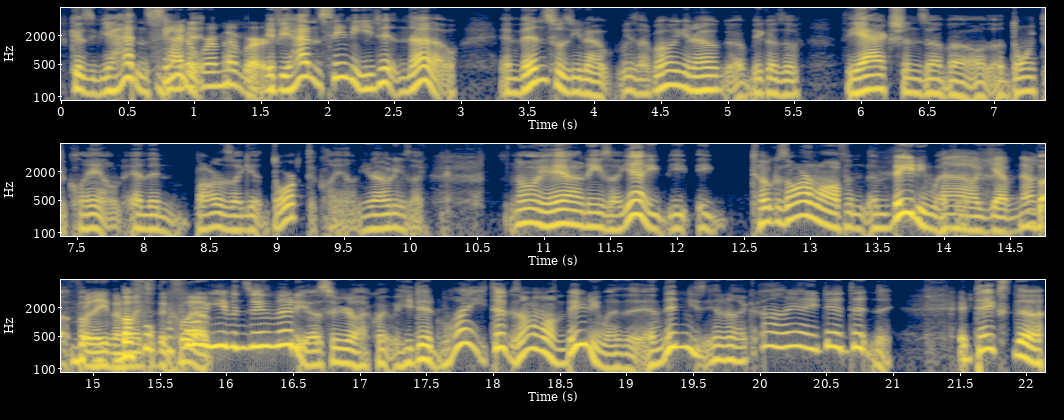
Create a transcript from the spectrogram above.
Because if you hadn't seen I don't it, remember. if you hadn't seen it, you didn't know. And Vince was, you know, he's like, well, you know, uh, because of the actions of uh, a Doink the Clown. And then Bartlett's like, yeah, Dork the Clown, you know, and he's like, oh, yeah. And he's like, yeah, he, he, he took his arm off and, and beat him with oh it. Oh yeah, that was before they even went to the before clip. you even see the video. So you're like, wait, he did what? He took his arm off and beat him with it. And then you- you're like, oh, yeah, he did, didn't he? It takes the,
